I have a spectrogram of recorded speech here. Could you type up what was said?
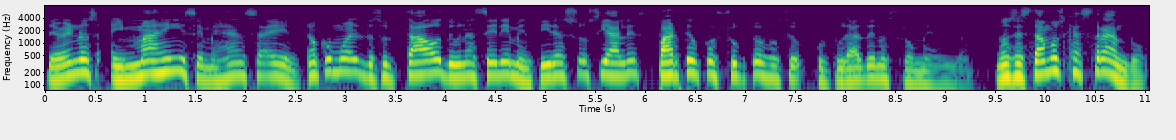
de vernos a imagen y semejanza a Él, no como el resultado de una serie de mentiras sociales, parte de un constructo sociocultural de nuestro medio. Nos estamos castrando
